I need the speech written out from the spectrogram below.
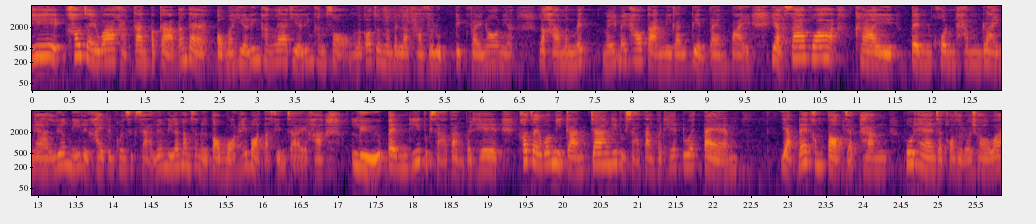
ที่เข้าใจว่าค่ะการประกาศตั้งแต่ออกมาเฮียริ่งครั้งแรกเฮียริ่งครั้งสองแล้วก็จนมันเป็นราคาสรุปปิดไฟนอลเนี้ยราคามันไม่ไม่ไม่เท่ากันมีการเปลี่ยนแปลงไป อยากทราบว่าใครเป็นคนทำรายงานเรื่องนี้ หรือใครเป็นคนศึกษาเรื่องนี้แล้วนำเสนอต่อบอร์ดให้บอร์ดตัดสินใจคะหรือเป็นที่ปรึกษาต่างประเทศ เข้าใจว่ามีการจ้างที่ปรึกษาต่างประเทศด้วยแต่อยากได้คำตอบจากทางผู้แทนจากกสทชว่า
